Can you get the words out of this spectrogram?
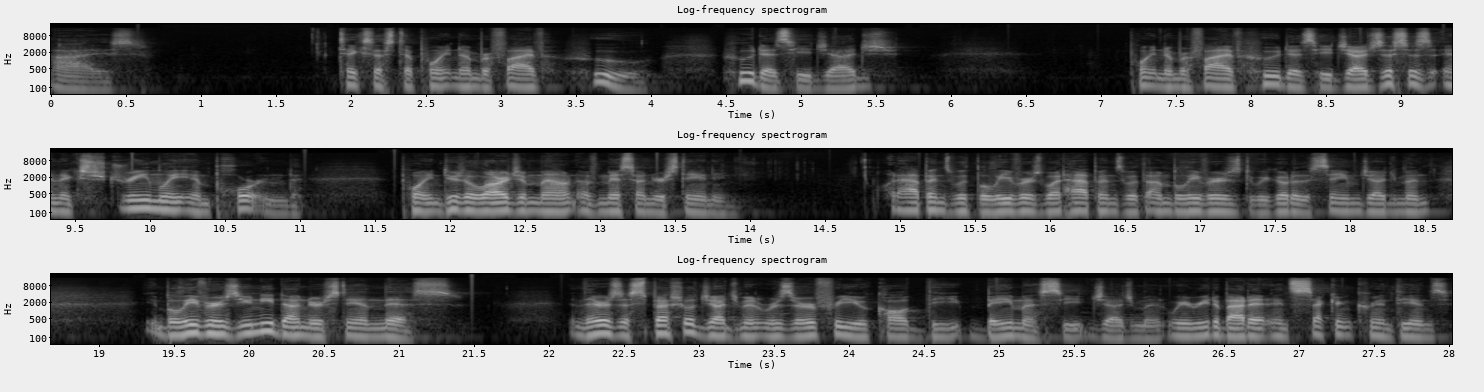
eyes. Takes us to point number five who? Who does he judge? Point number five who does he judge? This is an extremely important point due to large amount of misunderstanding. What happens with believers? What happens with unbelievers? Do we go to the same judgment? Believers, you need to understand this. There's a special judgment reserved for you called the Bema seat judgment. We read about it in 2 Corinthians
